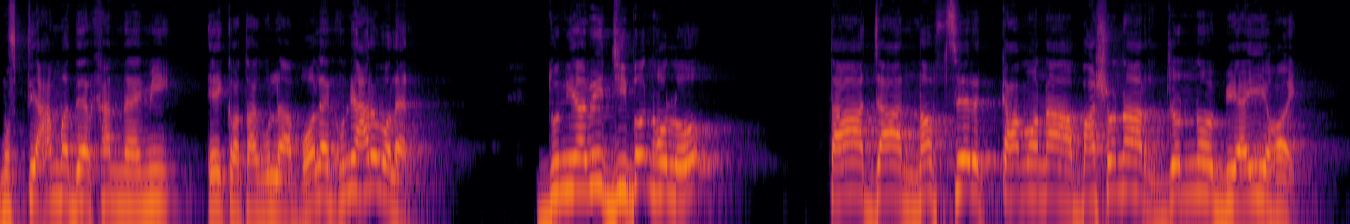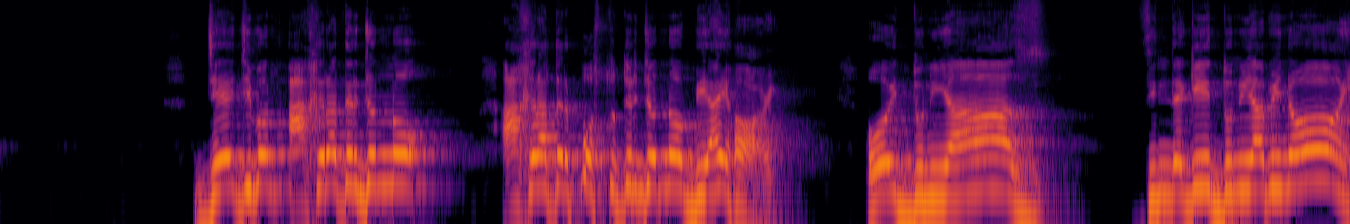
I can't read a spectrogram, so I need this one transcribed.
মুফতি আহমদের খান নয়মি এই কথাগুলা বলেন, উনি আরও বলেন, দুনিয়াবি জীবন হলো তা যা নফসের কামনা, বাসনার জন্য ব্যয়ী হয়। যে জীবন আখেরাতের জন্য, আখেরাতের প্রস্তুতির জন্য ব্যয় হয়, ওই দুনিয়া জিন্দগি দুনিয়াবি নয়,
